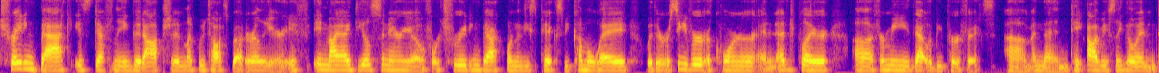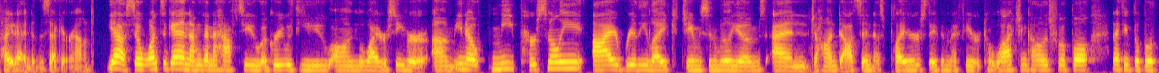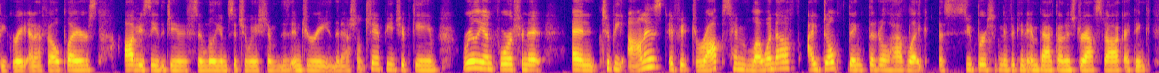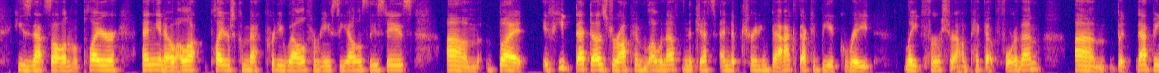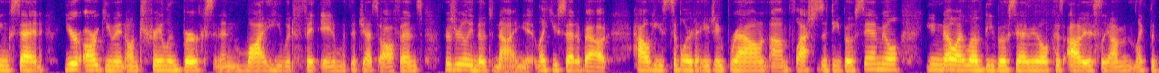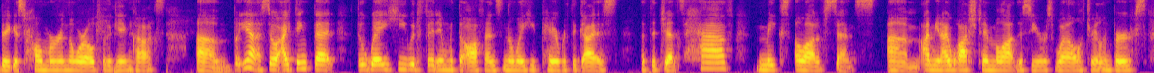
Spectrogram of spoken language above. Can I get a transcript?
trading back is definitely a good option, like we talked about earlier. If in my ideal scenario, if we're trading back one of these picks, we come away with a receiver, a corner, and an edge player uh, for me, that would be perfect. Um, and then take obviously go in tight end in the second round. Yeah. So once again, I'm going to have to agree with you on the wide receiver. Um, you know, me personally, I really like Jameson Williams and Jahan Dotson as players. They've been my favorite to watch in college football, and I think they'll both be great NFL players. Obviously, the Jameson Williams situation with his injury in the national championship game really unfortunate. And to be honest, if it drops him low enough, I don't think that it'll have like a super significant impact on his draft stock. I think he's that solid of a player. And, you know, a lot of players come back pretty well from ACLs these days. Um, but if he that does drop him low enough and the Jets end up trading back, that could be a great late first round pickup for them. Um, but that being said, your argument on Treylon Burks and, why he would fit in with the Jets offense, there's really no denying it. Like you said about how he's similar to AJ Brown, um, flashes of Deebo Samuel. You know, I love Deebo Samuel because obviously I'm like the biggest homer in the world for the Gamecocks. Um, but yeah, so I think that the way he would fit in with the offense and the way he'd pair with the guys that the Jets have makes a lot of sense. Um, I mean, I watched him a lot this year as well. Treylon Burks,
